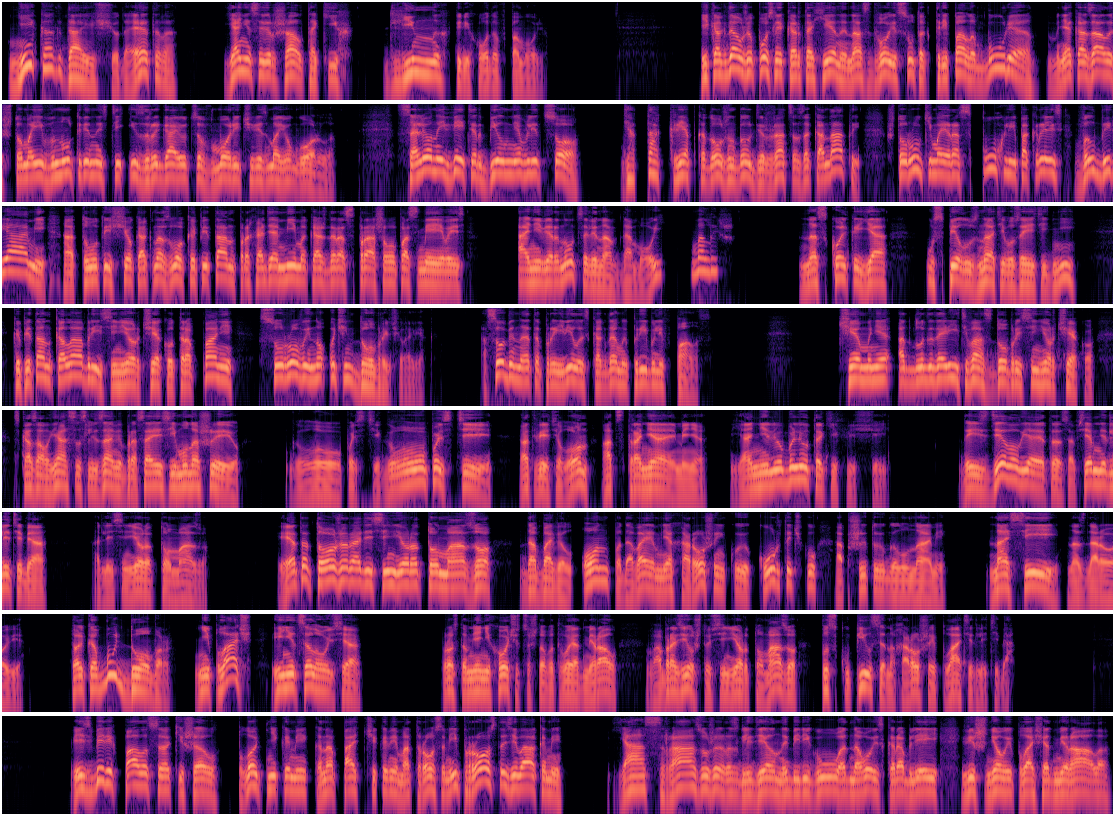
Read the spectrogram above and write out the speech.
Никогда еще до этого я не совершал таких длинных переходов по морю. И когда уже после Картахены нас двое суток трепала буря, мне казалось, что мои внутренности изрыгаются в море через мое горло. Соленый ветер бил мне в лицо, Я так крепко должен был держаться за канаты, что руки мои распухли и покрылись волдырями, а тут еще, как назло, капитан, проходя мимо, каждый раз спрашивал, посмеиваясь, «А не вернуться ли нам домой, малыш?» Насколько я успел узнать его за эти дни, капитан Калабрии, сеньор Чеко Трапани, суровый, но очень добрый человек. Особенно это проявилось, когда мы прибыли в Палос. «Чем мне отблагодарить вас, добрый сеньор Чеко?» — сказал я со слезами, бросаясь ему на шею. «Глупости, глупости!» — ответил он, отстраняя меня. «Я не люблю таких вещей. Да и сделал я это совсем не для тебя, а для сеньора Томазо. Это тоже ради сеньора Томазо, — добавил он, подавая мне хорошенькую курточку, обшитую галунами. Носи на здоровье. Только будь добр, не плачь и не целуйся. Просто мне не хочется, чтобы твой адмирал вообразил, что сеньор Томазо поскупился на хорошее платье для тебя. Весь берег Палоса кишел плотниками, конопатчиками, матросами и просто зеваками. Я сразу же разглядел на берегу одного из кораблей вишневый плащ адмирала.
